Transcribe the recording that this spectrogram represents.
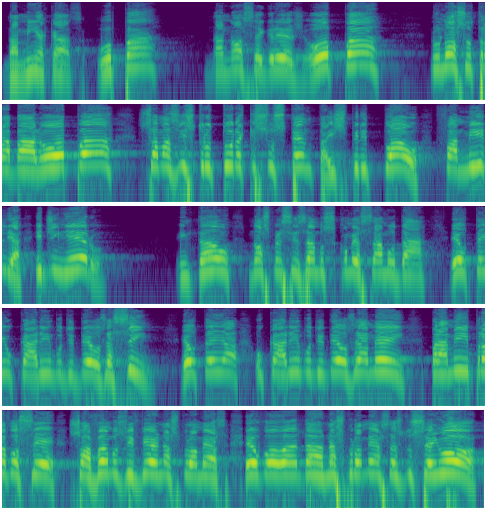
na minha casa. Opa, na nossa igreja. Opa, no nosso trabalho. Opa, são as estruturas que sustenta espiritual, família e dinheiro. Então, nós precisamos começar a mudar. Eu tenho o carimbo de Deus, é sim. Eu tenho o carimbo de Deus, é amém. Para mim e para você, só vamos viver nas promessas. Eu vou andar nas promessas do Senhor.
